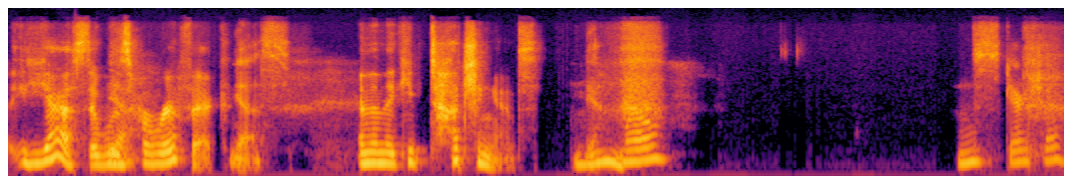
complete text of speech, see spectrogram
yes, it was Yeah. horrific. Yes. And then they keep touching it. Yeah. Mm. Well, it's a scary show.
